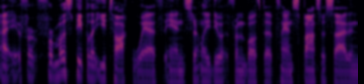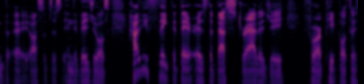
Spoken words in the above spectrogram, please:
Uh, for for most people that you talk with, and certainly do it from both the plan sponsor side and uh, also just individuals. How do you think that there is the best strategy for people to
